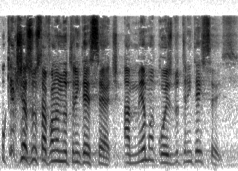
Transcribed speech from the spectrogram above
O que, é que Jesus está falando no 37? A mesma coisa do 36.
